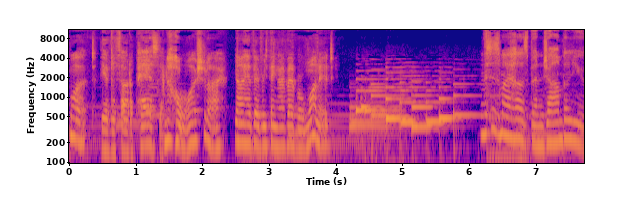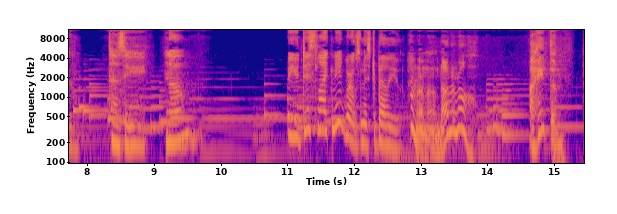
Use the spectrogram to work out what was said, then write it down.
What? You ever thought of passing? No, why should I? Now I have everything I've ever wanted. This is my husband, John Bellew. Does he? know? But you dislike Negroes, Mr. Bellew. No, no, no, not at all. I hate them.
